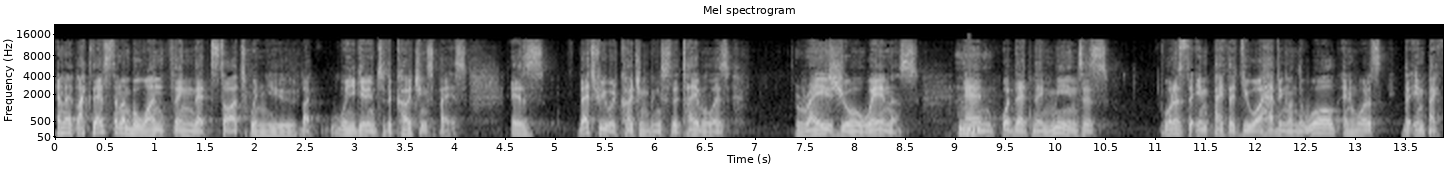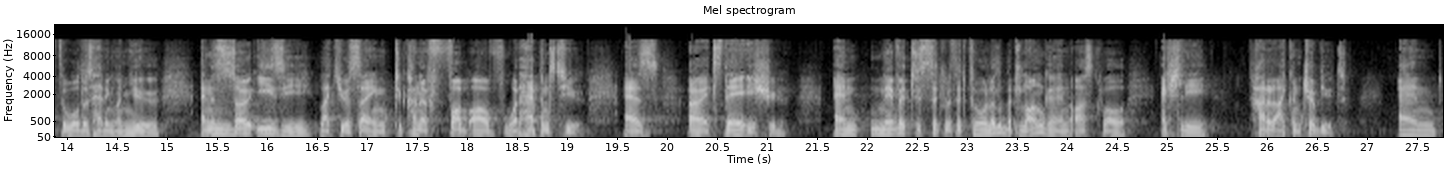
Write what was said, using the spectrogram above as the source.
And that, like that's the number one thing that starts when you like when you get into the coaching space is that's really what coaching brings to the table is raise your awareness. Mm. And what that then means is what is the impact that you are having on the world and what is the impact the world is having on you. And mm. it's so easy, like you were saying, to kind of fob off what happens to you as, oh, it's their issue and never to sit with it for a little bit longer and ask, well, actually, how did I contribute? And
